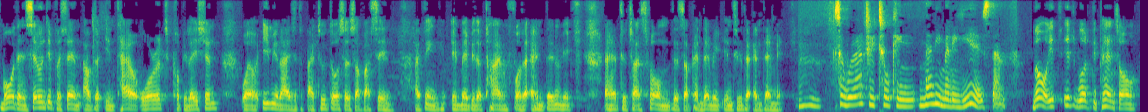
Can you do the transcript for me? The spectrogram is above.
more than 70% of the entire world population were immunized by two doses of vaccine. I think it may be the time for the endemic uh, to transform this uh, pandemic into the endemic. Mm. So we're actually talking many, many years then? No, it, it will depend on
